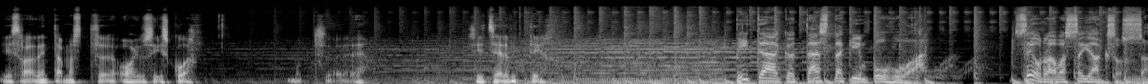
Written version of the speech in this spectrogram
Israelin tämmöistä ohjusiskua, mutta eh, siitä selvittiin. Pitääkö tästäkin puhua? Seuraavassa jaksossa.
